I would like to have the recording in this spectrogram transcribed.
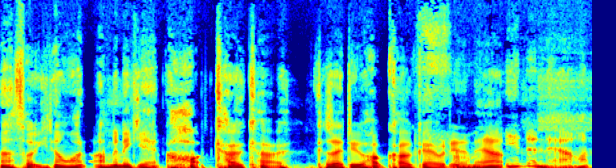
And I thought, you know what? I'm going to get hot cocoa because I do hot cocoa at In and Out. In and out.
